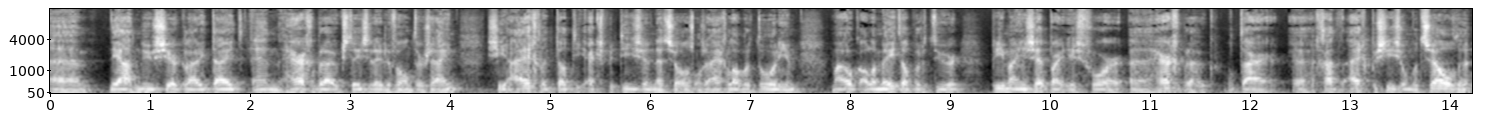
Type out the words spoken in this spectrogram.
uh, ja, nu circulariteit en hergebruik steeds relevanter zijn, zie je eigenlijk dat die expertise, net zoals ons eigen laboratorium, maar ook alle meetapparatuur, prima inzetbaar is voor uh, hergebruik. Want daar uh, gaat het eigenlijk precies om hetzelfde.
